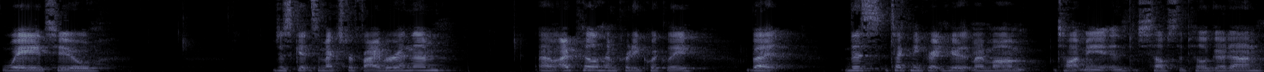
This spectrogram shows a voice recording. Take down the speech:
way to just get some extra fiber in them. Um, I pill him pretty quickly, but this technique right here that my mom taught me, it just helps the pill go down.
